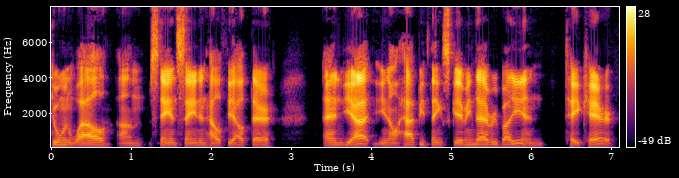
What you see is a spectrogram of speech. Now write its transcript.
doing well, um, staying sane and healthy out there. And yeah, you know, happy Thanksgiving to everybody and take care.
